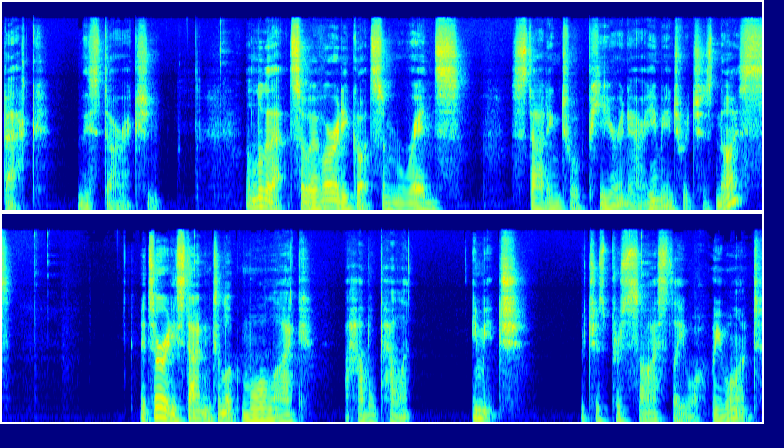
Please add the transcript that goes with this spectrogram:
back this direction. And look at that. So we've already got some reds starting to appear in our image, which is nice. It's already starting to look more like a Hubble palette image, which is precisely what we want.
